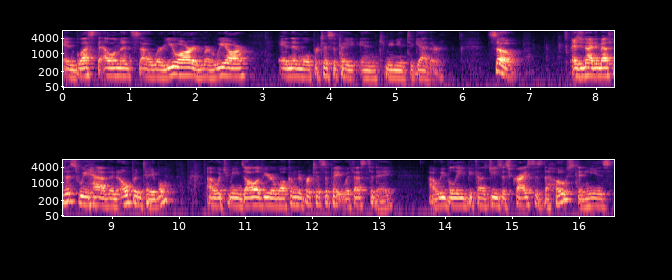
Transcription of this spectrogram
and bless the elements uh, where you are and where we are, and then we'll participate in communion together. So, as United Methodists, we have an open table, uh, which means all of you are welcome to participate with us today. Uh, we believe because Jesus Christ is the host and he is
